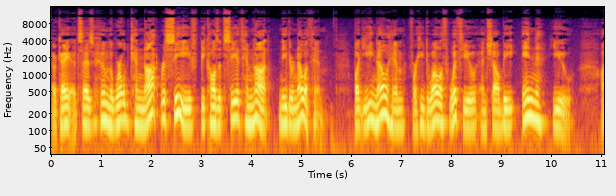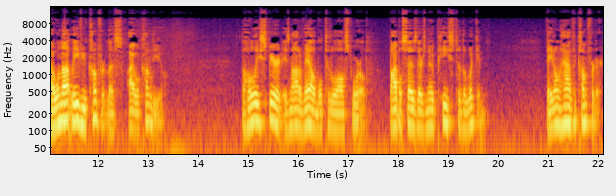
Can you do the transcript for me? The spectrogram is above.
Okay, it says, Whom the world cannot receive, because it seeth him not, neither knoweth him. But ye know him, for he dwelleth with you, and shall be in you. I will not leave you comfortless, I will come to you. The Holy Spirit is not available to the lost world. Bible says there's no peace to the wicked. They don't have the comforter.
